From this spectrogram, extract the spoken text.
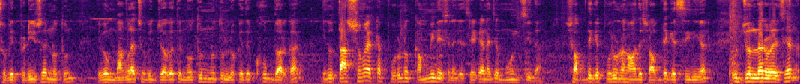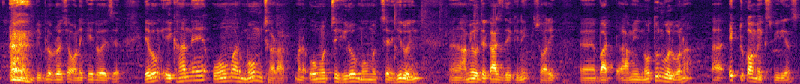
ছবির প্রডিউসার নতুন, এবং বাংলা ছবির জগতে নতুন নতুন লোকেদের খুব দরকার। কিন্তু তার সঙ্গে একটা পুরনো কম্বিনেশন আছে, সেখানে আছে মুন্সিদা সব থেকে পুরনো, আমাদের সব থেকে সিনিয়র উজ্জ্বলদা রয়েছেন, বিপ্লব রয়েছে, অনেকেই রয়েছে। এবং এখানে ওম আর মোম ছাড়া মানে ওম হচ্ছে হিরো মোম হচ্ছে হিরোইন আমি ওদের কাজ দেখিনি সরি বাট আমি নতুন বলব না একটু কম এক্সপিরিয়েন্সড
